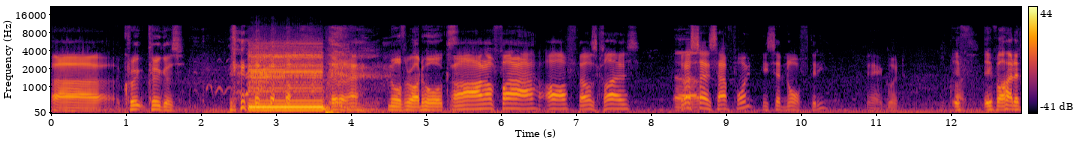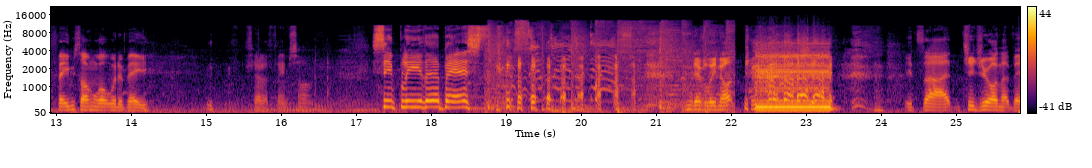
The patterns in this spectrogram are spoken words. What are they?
uh, Cougars. I don't know. North Ryde Hawks. Oh, not far off. That was close. Did I Uh, say South Point? He said North, did he? Yeah, good. Close. if if I had a theme song, what would it be? If you had a theme song. Simply the best. Definitely not. it's uh, Juju on that beat.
